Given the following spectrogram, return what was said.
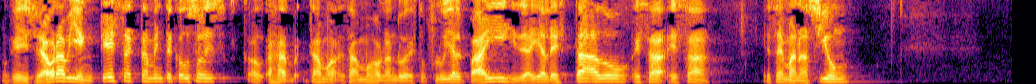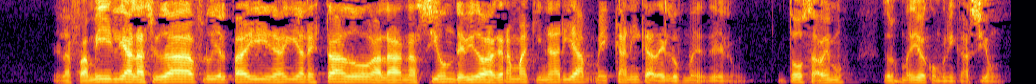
Ok, dice, ahora bien, ¿qué exactamente causa eso? estamos, hablando de esto. Fluye al país y de ahí al Estado, esa, esa, esa emanación de la familia a la ciudad, fluye al país, de ahí al Estado, a la nación, debido a la gran maquinaria mecánica de los, de, todos sabemos, de los medios de comunicación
